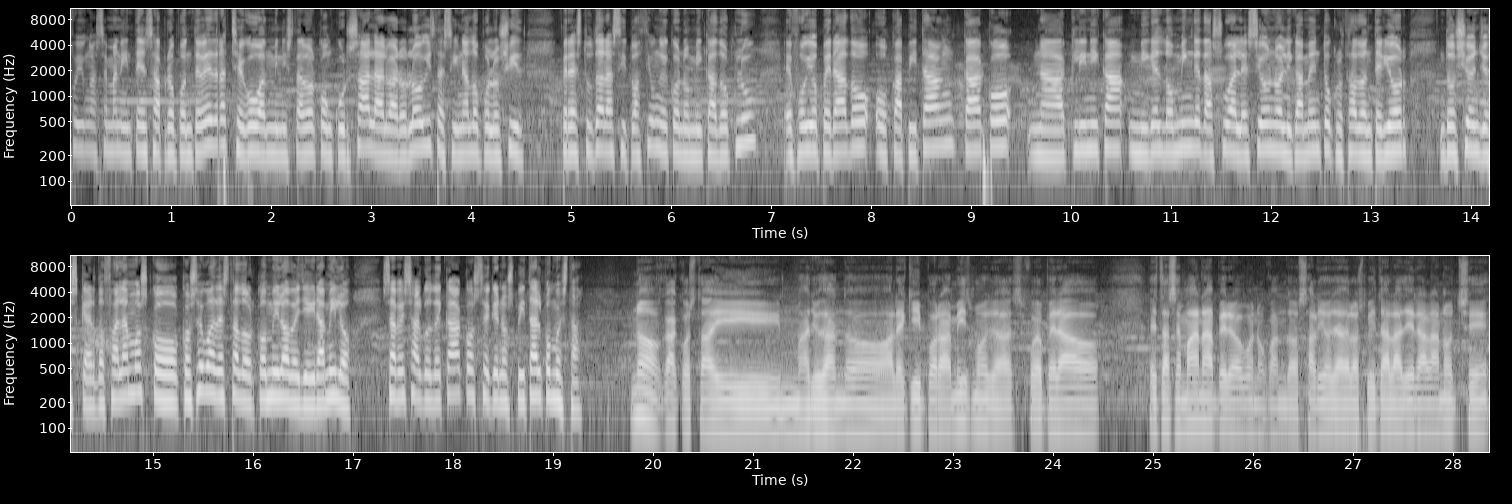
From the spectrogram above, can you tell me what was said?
foi unha semana intensa para Pontevedra, chegou o administrador concursal Álvaro Lois, designado polo XID para estudar a situación económica do club e foi operado o capitán Caco na clínica Miguel Domínguez da súa lesión no ligamento cruzado anterior do xonxo esquerdo. Falamos co, co seu adestador, con Milo Avelleira. Milo, sabes algo de Caco? Sé que no hospital como está? No, Caco está aí ayudando al equipo ahora mismo, ya fue operado esta semana, pero bueno, cuando salió ya del hospital ayer a la noche,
